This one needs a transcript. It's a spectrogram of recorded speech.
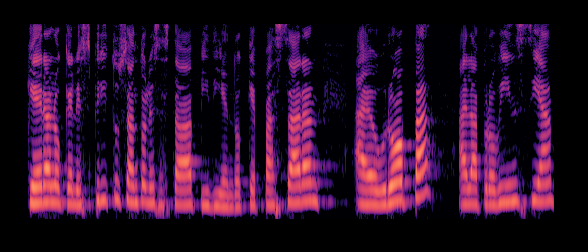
que era lo que el Espíritu Santo les estaba pidiendo, que pasaran a Europa a la provincia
